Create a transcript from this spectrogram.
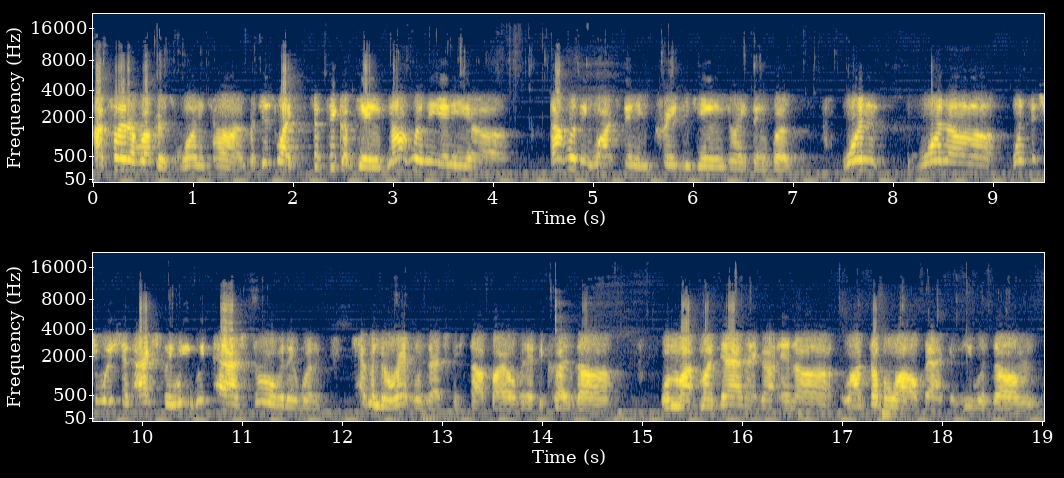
I played at Rutgers one time, but just like to pick up games, not really any, uh, not really watched any crazy games or anything, but one one uh one situation actually we, we passed through over there when Kevin Durant was actually stopped by over there because uh when my my dad had gotten uh locked up a while back and he was um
